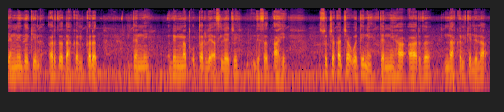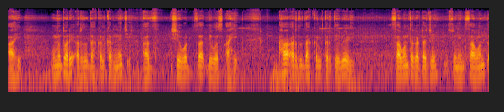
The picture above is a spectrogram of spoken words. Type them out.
यांनी देखील अर्ज दाखल करत त्यांनी रिंगणात उतरले असल्याचे दिसत आहे. सूचकाच्या वतीने त्यांनी हा अर्ज दाखल केलेला आहे. उमेदवारी अर्ज दाखल करण्याची आज शेवटचा दिवस आहे. हा अर्ज दाखल करतेवेळी सावंत गटाचे सुनील सावंत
